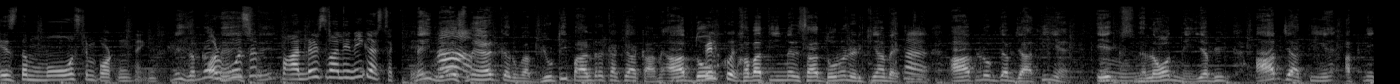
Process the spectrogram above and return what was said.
is the most important thing और वो सर पार्लर्स वाले नहीं कर सकते। नहीं हाँ। मैं इसमें ऐड करूँगा। ब्यूटी पार्लर का क्या काम है? आप दो खवातीन मेरे साथ दोनों लड़कियाँ बैठी हाँ। हैं। आप लोग जब जाती हैं एक सलोन हम्म। में या भी आप जाती हैं अपनी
